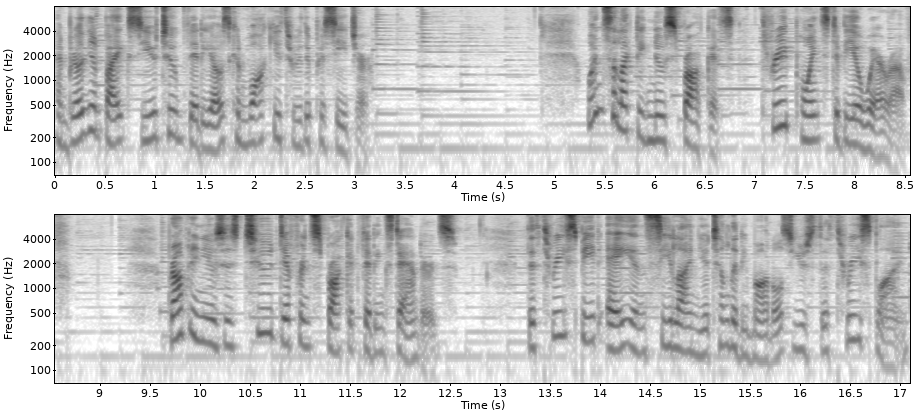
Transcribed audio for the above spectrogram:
and Brilliant Bike's YouTube videos can walk you through the procedure. When selecting new sprockets, three points to be aware of. Brompton uses two different sprocket fitting standards. The 3-speed A and C-line utility models use the 3-spline,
